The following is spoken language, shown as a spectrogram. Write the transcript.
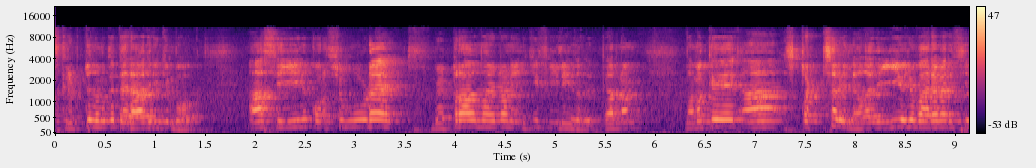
സ്ക്രിപ്റ്റ് നമുക്ക് തരാതിരിക്കുമ്പോൾ ആ സീൻ കുറച്ചുകൂടെ ബെറ്റർ ആവുന്നതായിട്ടാണ് എനിക്ക് ഫീൽ ചെയ്തത്. കാരണം നമുക്ക് ആ സ്ട്രക്ചർ ഇല്ല. അതായത് ഈ ഒരു വര വരച്ച്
